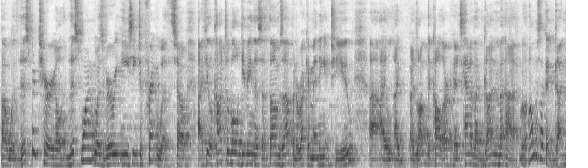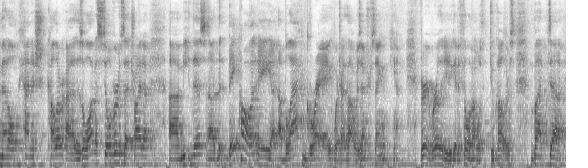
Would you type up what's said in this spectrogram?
But with this material, this one was very easy to print with. So I feel comfortable giving this a thumbs up and recommending it to you. Uh, I, I, I, love the color. It's kind of a gun, uh, almost like a gunmetal kind of color. Uh, there's a lot of silvers that try to uh, meet this. Uh, they call it a, a black gray, which I thought was interesting. very rarely you get a filament with two colors. But uh,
